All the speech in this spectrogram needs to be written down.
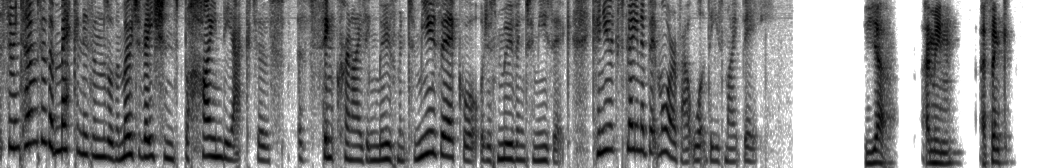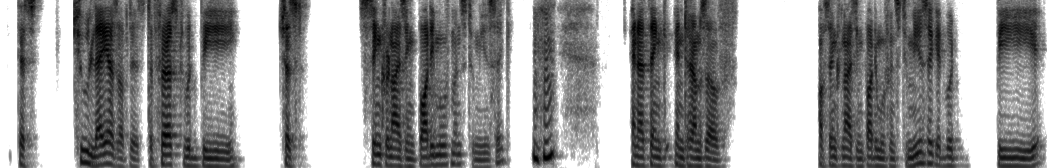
so, in terms of the mechanisms or the motivations behind the act of, of synchronizing movement to music or, or just moving to music, can you explain a bit more about what these might be? Yeah, I mean, I think there's two layers of this. The first would be just synchronizing body movements to music. Mm-hmm. And I think in terms of of synchronizing body movements to music, it would be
